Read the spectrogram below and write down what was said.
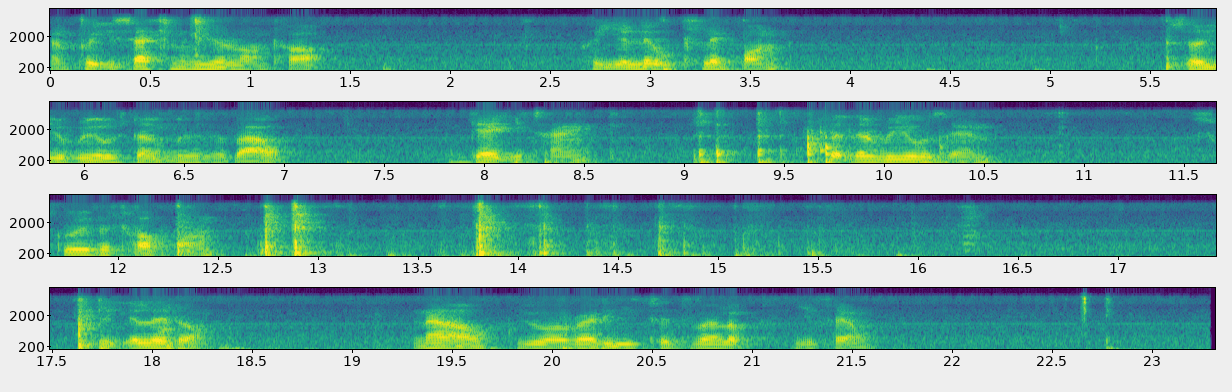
and put your second wheel on top. Put your little clip on so your reels don't move about. Get your tank, put the reels in, screw the top on, put your lid on. Now you are ready to develop your film.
